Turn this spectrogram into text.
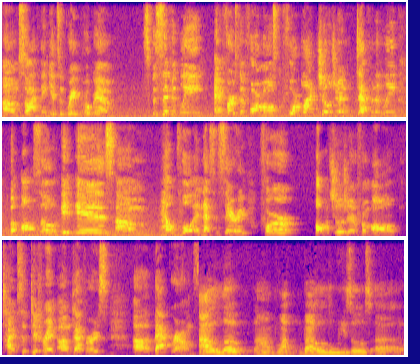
Um, so I think it's a great program specifically and first and foremost for black children, definitely, but also it is um, helpful and necessary for all children from all types of different um, diverse uh, backgrounds. I love um, Viola Liuzzo's uh,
